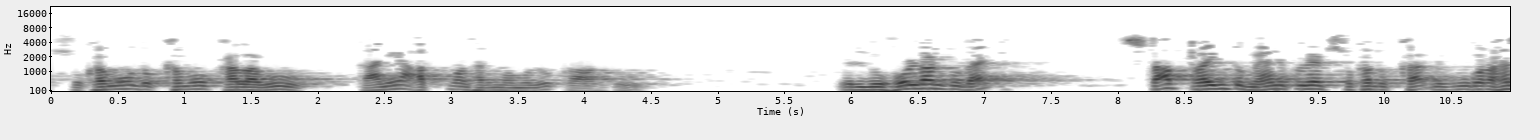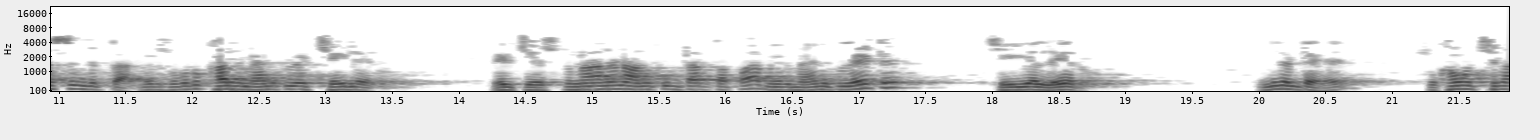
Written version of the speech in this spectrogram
సుఖము దుఃఖము కలవు. కానీ ఆత్మధర్మములు కాదు. మీరు you hold on to that stop trying to manipulate సుఖ దుఃఖ మీకు ఇంకో రహస్యం చెప్తా. మీరు సుఖ దుఃఖాన్ని మ్యానిపులేట్ చేయలేరు. మీరు చేస్తున్నానని అనుకుంటారు తప్ప మీరు మ్యానిపులేట్ చేయలేరు. ఎందుకంటే సుఖం వచ్చినా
